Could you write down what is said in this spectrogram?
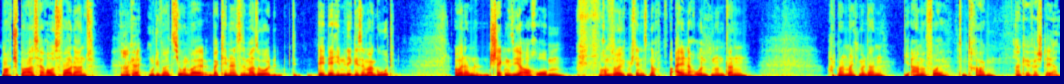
macht Spaß, herausfordernd. Okay. Motivation, weil bei Kindern ist es immer so, der, der Hinweg ist immer gut, aber dann checken sie ja auch oben, warum soll ich mich denn jetzt noch beeilen nach unten und dann hat man manchmal dann die Arme voll zum Tragen. Okay, verstehe.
